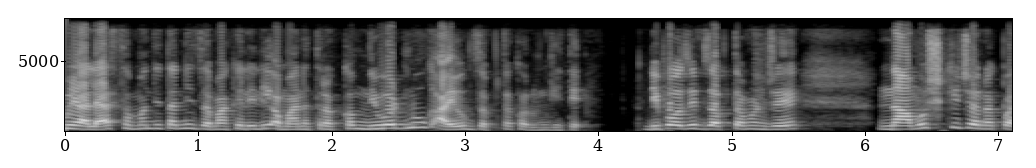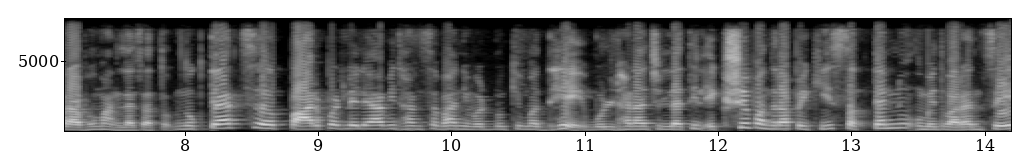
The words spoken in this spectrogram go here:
मिळाल्यास संबंधितांनी जमा केलेली अमानत रक्कम निवडणूक आयोग जप्त करून घेते. डिपॉझिट जप्त म्हणजे नामुष्कीजनक पराभव मानला जातो. नुकत्याच पार पडलेल्या विधानसभा निवडणुकीमध्ये बुलढाणा जिल्ह्यातील एकशे पंधरापैकी सत्त्याण्णव उमेदवारांचे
